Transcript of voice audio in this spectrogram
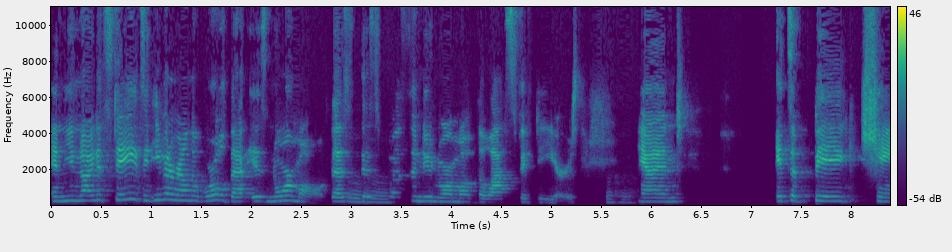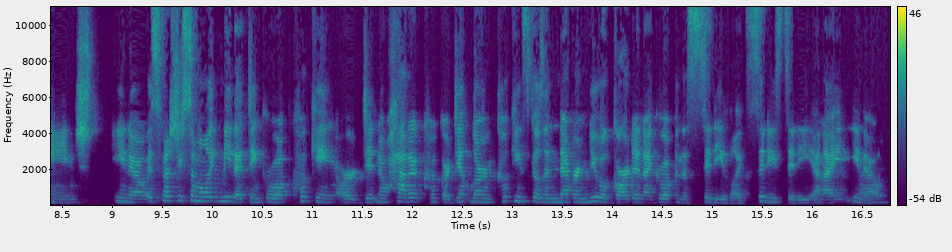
in the United States and even around the world, that is normal. This, mm-hmm. this was the new normal of the last 50 years. Mm-hmm. And it's a big change, you know, especially someone like me that didn't grow up cooking or didn't know how to cook or didn't learn cooking skills and never knew a garden. I grew up in the city, like city, city. And I, you know,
